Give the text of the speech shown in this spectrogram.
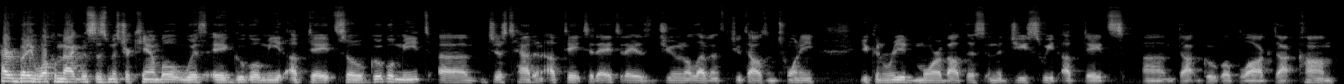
Hi, everybody. Welcome back. This is Mr. Campbell with a Google Meet update. So, Google Meet uh, just had an update today. Today is June 11th, 2020. You can read more about this in the G Suite updates.googleblog.com. Um,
